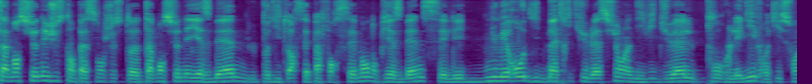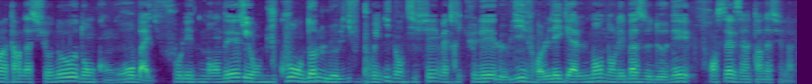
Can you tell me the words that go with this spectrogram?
T'as mentionné juste en passant, juste t'as mentionné ISBN. Le poditoire c'est pas forcément. Donc ISBN c'est les numéros d'immatriculation individuelle pour les livres qui sont internationaux. Donc en gros bah il faut les demander et du coup on donne le livre pour identifier et immatriculer le livre légalement dans les bases de données françaises et internationales.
